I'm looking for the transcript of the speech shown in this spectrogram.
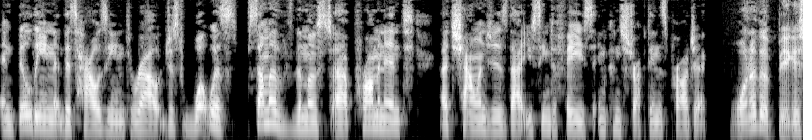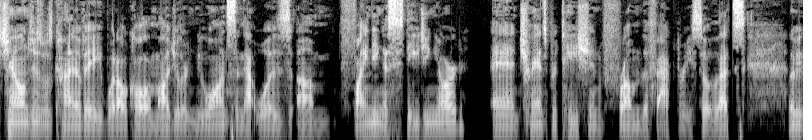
and building this housing throughout, just what was some of the most uh, prominent uh, challenges that you seem to face in constructing this project? One of the biggest challenges was kind of a what I'll call a modular nuance, and that was um, finding a staging yard and transportation from the factory. So that's let me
